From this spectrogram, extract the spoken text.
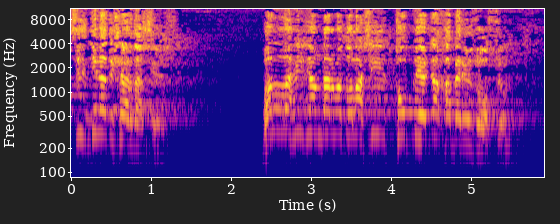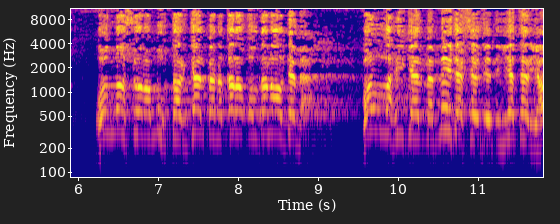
siz yine dışarıdasınız. Vallahi jandarma dolaşıyor toplayacak haberiniz olsun. Ondan sonra muhtar gel beni karakoldan al deme. Vallahi gelmem ne dersen dedin yeter ya.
